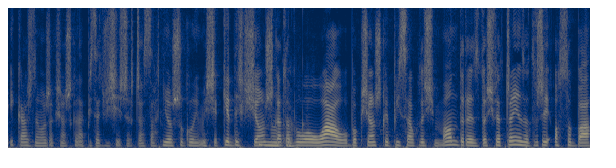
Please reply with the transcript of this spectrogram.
I każdy może książkę napisać w dzisiejszych czasach, nie oszukujmy się. Kiedyś książka No to tak. było wow, bo książkę pisał ktoś mądry, z doświadczeniem, zazwyczaj osoba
